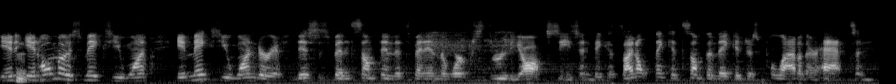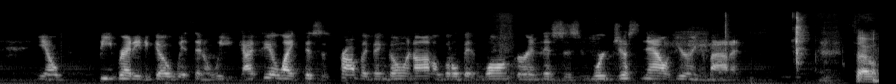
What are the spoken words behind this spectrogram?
it, it almost makes you want it makes you wonder if this has been something that's been in the works through the off season because I don't think it's something they could just pull out of their hats and you know be ready to go within a week. I feel like this has probably been going on a little bit longer and this is we're just now hearing about it. So,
